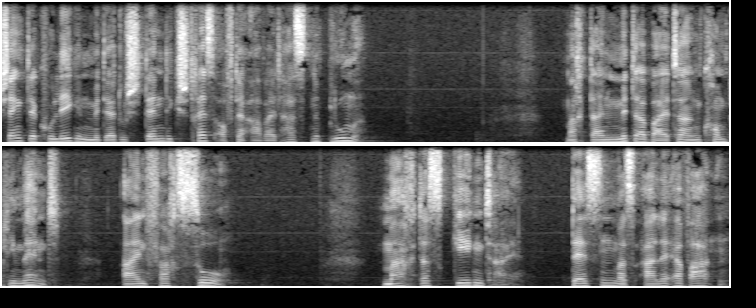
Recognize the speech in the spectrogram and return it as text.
Schenk der Kollegin, mit der du ständig Stress auf der Arbeit hast, eine Blume. Mach deinem Mitarbeiter ein Kompliment. Einfach so. Mach das Gegenteil dessen, was alle erwarten.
